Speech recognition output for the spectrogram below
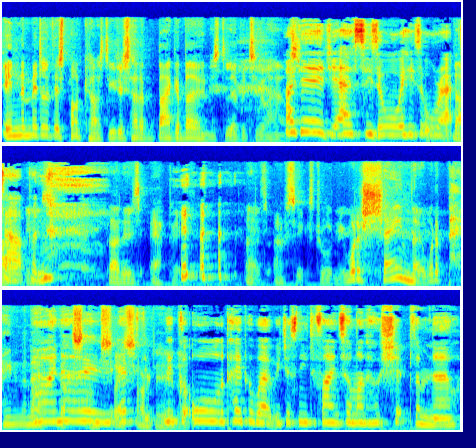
In the middle of this podcast, you just had a bag of bones delivered to your house. I did, yes. He's all he's all wrapped That up is- and that is epic. That's absolutely extraordinary. What a shame, though. What a pain in the neck. Oh, I know. So Everything- sorry to hear We've that. got all the paperwork. We just need to find someone who'll ship them now.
